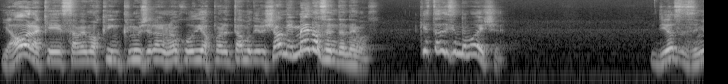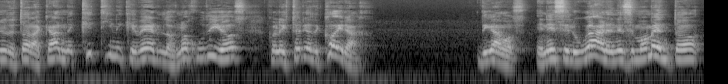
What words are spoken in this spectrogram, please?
Y ahora que sabemos que incluyen a los no judíos por el Talmud Yerushalmi, menos entendemos. ¿Qué está diciendo Moishe? Dios el Señor de toda la carne. ¿Qué tiene que ver los no judíos con la historia de Koirach? Digamos, en ese lugar, en ese momento,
